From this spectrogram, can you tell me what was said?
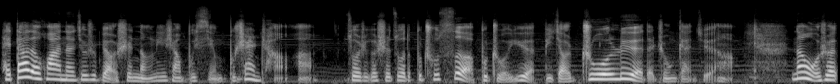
海大的话呢，就是表示能力上不行，不擅长啊，做这个事做的不出色，不卓越，比较拙劣的这种感觉哈。那我说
